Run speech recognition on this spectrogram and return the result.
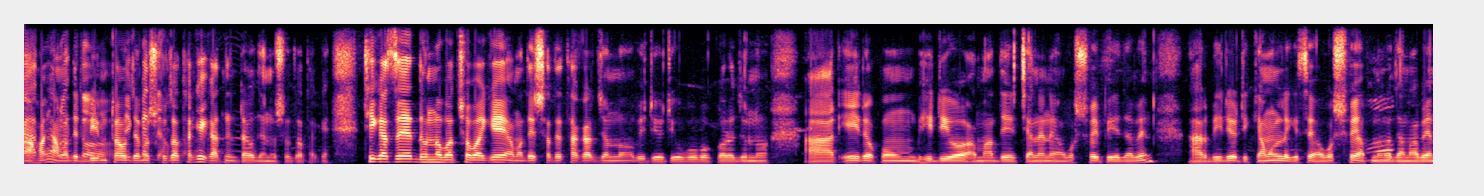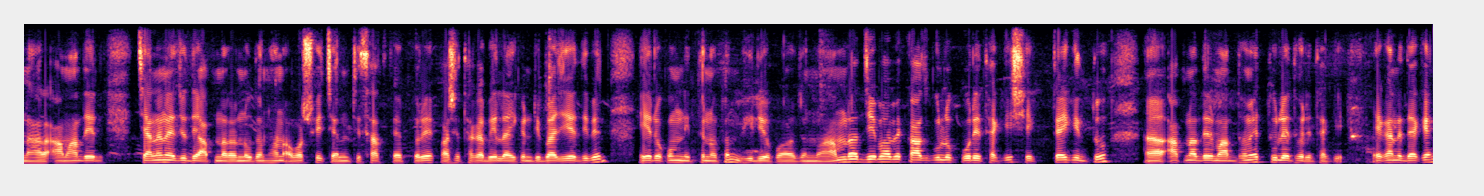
না হয়। আমাদের বিমটাও যেন সোজা থাকে গাঁথনিটাও যেন সোজা থাকে। ঠিক আছে ধন্যবাদ সবাইকে আমাদের সাথে থাকার জন্য ভিডিওটি উপভোগ করার জন্য। আর এই রকম ভিডিও আমাদের চ্যানেলে অবশ্যই পেয়ে যাবেন। আর ভিডিওটি কেমন লেগেছে অবশ্যই আপনারা জানাবেন। আর আমাদের চ্যানেলে যদি আপনারা নতুন হন, অবশ্যই চ্যানেলটি সাবস্ক্রাইব করে পাশে থাকা বেল আইকনটি বাজিয়ে দিবেন। এরকম নিত্য নতুন ভিডিও পাওয়ার জন্য। আমরা যেভাবে কাজগুলো করে থাকি, সেটাই কিন্তু আপনাদের মাধ্যমে তুলে ধরে থাকি। এখানে দেখেন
